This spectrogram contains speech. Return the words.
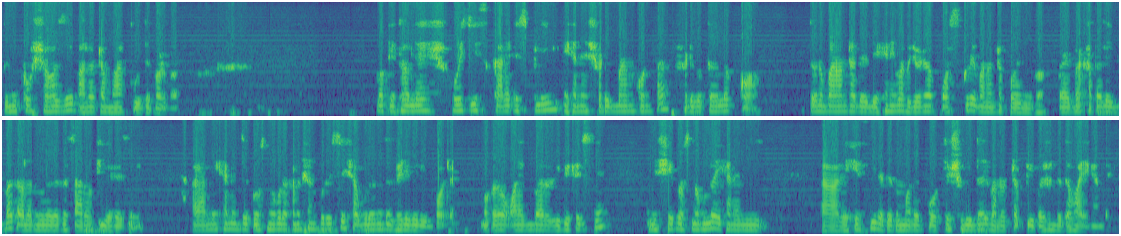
তুমি খুব সহজেই ভালো একটা মার্ক তুলতে পারবা। ওকে তাহলে হুইচ ইজ কারেক্ট স্পেলিং এখানে সঠিক বানান কোনটা? সঠিক উত্তর হলো ক। তোমরা বানানটা দেখে নিবা, ভিডিওটা পজ করে বানানটা পড়ে নিবা। কয়েকবার খাতা লিখবা, তাহলে তোমাদের কাছে আরও ক্লিয়ার হয়ে যাবে। আর আমি এখানে যে প্রশ্নগুলো কানেকশন করেছি, সবগুলো কিন্তু ভেরি ভেরি ইম্পর্টেন্ট মনে অনেকবার রিপিট হয়েছে। আমি সেই প্রশ্নগুলো এখানে আমি রেখেছি যাতে তোমাদের পড়তে সুবিধা হয় ভালো একটা প্রিপারেশন দিতে হয় এখান থেকে।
